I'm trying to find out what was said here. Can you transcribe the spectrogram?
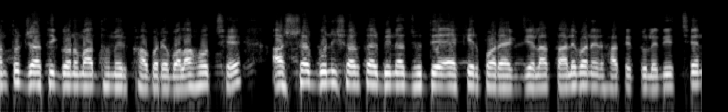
আন্তর্জাতিক গণমাধ্যমের খবরে বলা হচ্ছে, আশরাফ গনি সরকার বিনা যুদ্ধে একের পর এক জেলা তালেবানের হাতে তুলে দিচ্ছেন।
